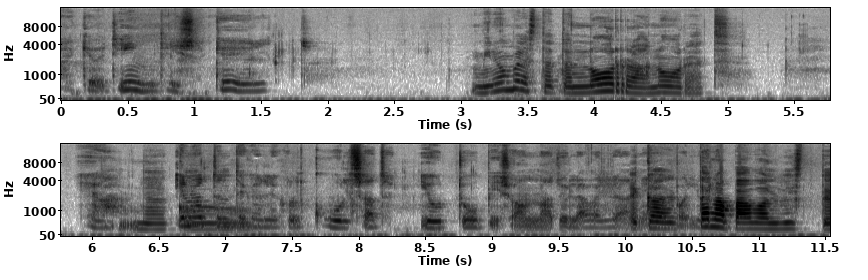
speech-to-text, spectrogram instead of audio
räägivad inglise keelt. minu meelest nad on Norra noored jah, nagu... ja nad on tegelikult kuulsad. Youtube'is on nad üleval ja ega tänapäeval vist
